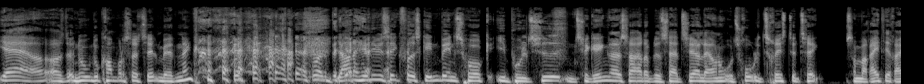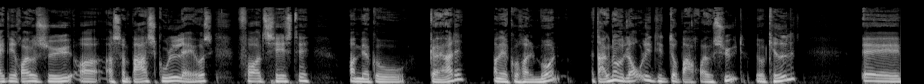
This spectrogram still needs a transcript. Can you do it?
Ja, og nu, nu kommer du så selv med den, ikke? jeg har da heldigvis ikke fået skinbenshug i politiet. Til gengæld så er der blevet sat til at lave nogle utroligt triste ting, som er rigtig, rigtig røvsyge, og, og som bare skulle laves for at teste, om jeg kunne gøre det, om jeg kunne holde mund. Der er ikke noget ulovligt, det var bare røvsygt, det var kedeligt. Øh,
